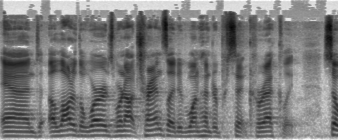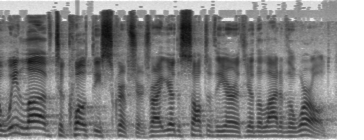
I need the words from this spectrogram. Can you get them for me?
and a lot of the words were not translated 100% correctly. So we love to quote these scriptures, right? You're the salt of the earth, you're the light of the world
